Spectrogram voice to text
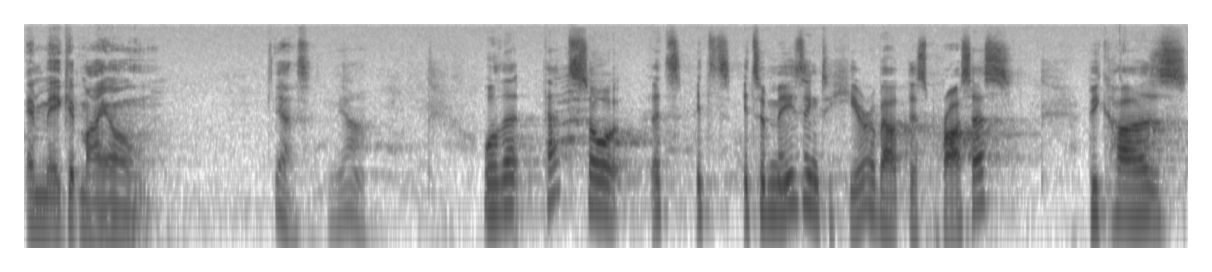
and make it my own. Yes. Yeah. Well, that, that's so, it's, it's, it's amazing to hear about this process because,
